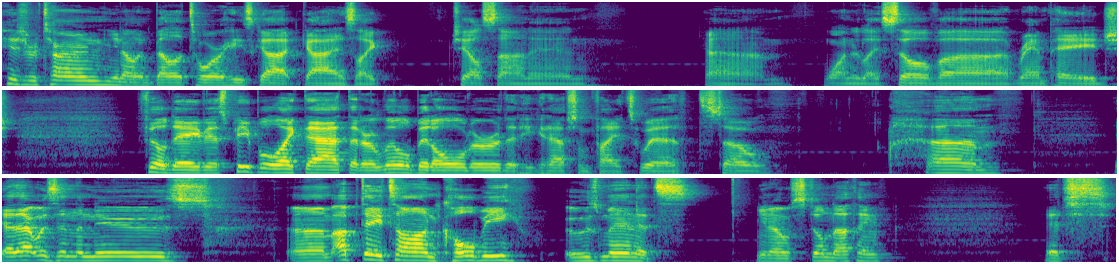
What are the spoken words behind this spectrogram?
his return, you know, in Bellator, he's got guys like Chael Sonnen, um, Wanderlei Silva, Rampage, Phil Davis, people like that that are a little bit older that he could have some fights with. So, um, yeah, that was in the news. Um, updates on Colby Usman, it's you know still nothing. It's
